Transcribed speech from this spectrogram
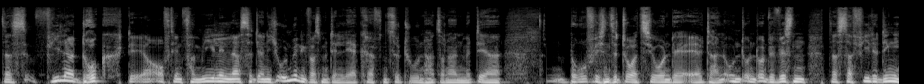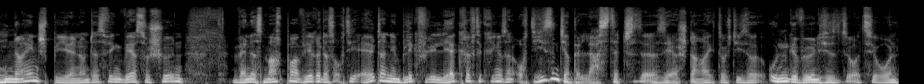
dass vieler Druck, der auf den Familien lastet, ja nicht unbedingt was mit den Lehrkräften zu tun hat, sondern mit der beruflichen Situation der Eltern und, und, und. Wir wissen, dass da viele Dinge hineinspielen und deswegen wäre es so schön, wenn es machbar wäre, dass auch die Eltern den Blick für die Lehrkräfte kriegen, sondern auch die sind ja belastet äh, sehr stark durch diese ungewöhnliche Situation,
